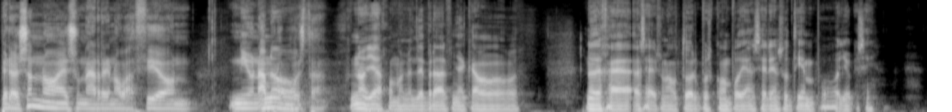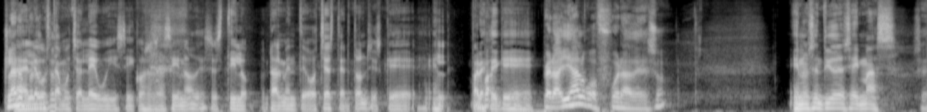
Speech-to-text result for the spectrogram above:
pero eso no es una renovación ni una propuesta. No, ya, Juan Manuel de Prada, al fin y al cabo, no deja, o sea, es un autor, pues como podían ser en su tiempo, yo qué sé. Claro, a él le gusta mucho Lewis y cosas así, ¿no? De ese estilo, realmente. O Chesterton, si es que él parece que... Pero hay algo fuera de eso. En un sentido de si hay más. Sí.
